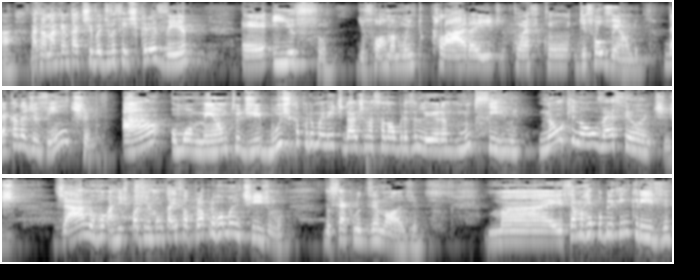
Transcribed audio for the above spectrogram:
Tá? Mas é uma tentativa de você escrever é, isso de forma muito clara e com com, dissolvendo. Década de 20, há um momento de busca por uma identidade nacional brasileira muito firme. Não que não houvesse antes. Já no, a gente pode remontar isso ao próprio romantismo do século XIX. Mas é uma república em crise,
